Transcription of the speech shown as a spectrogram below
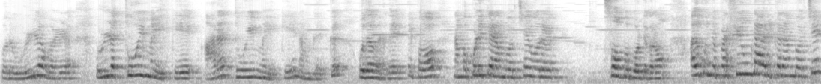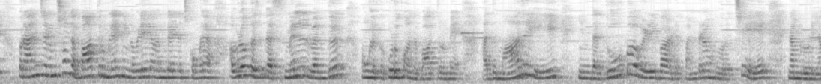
ஒரு உள்ள வழ உள்ள தூய்மைக்கு அற தூய்மைக்கு நம்மளுக்கு உதவுறது. இப்போது நம்ம குளிக்கிற போச்சே ஒரு சோப்பு போட்டுக்கிறோம் அது கொஞ்சம் பர்ஃப்யூம்டாக இருக்கிற போச்சு ஒரு அஞ்சு நிமிஷம் அந்த பாத்ரூம்லேயே நீங்கள் வெளியில் வந்தேன்னு வச்சுக்கோங்களேன் அவ்வளோ இந்த ஸ்மெல் வந்து உங்களுக்கு கொடுக்கும் அந்த பாத்ரூமே அது மாதிரி இந்த தூப வழிபாடு பண்ணுற போச்சு நம்மளுடைய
